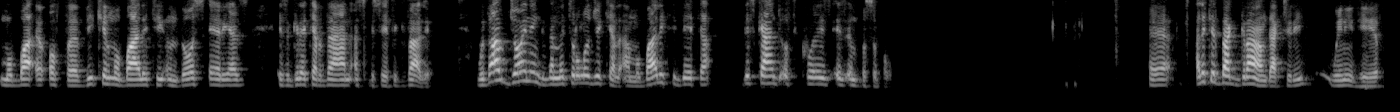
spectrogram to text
mobile, of uh, vehicle mobility in those areas is greater than a specific value. Without joining the meteorological and mobility data, this kind of queries is impossible. Uh, a little background, actually, we need here.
